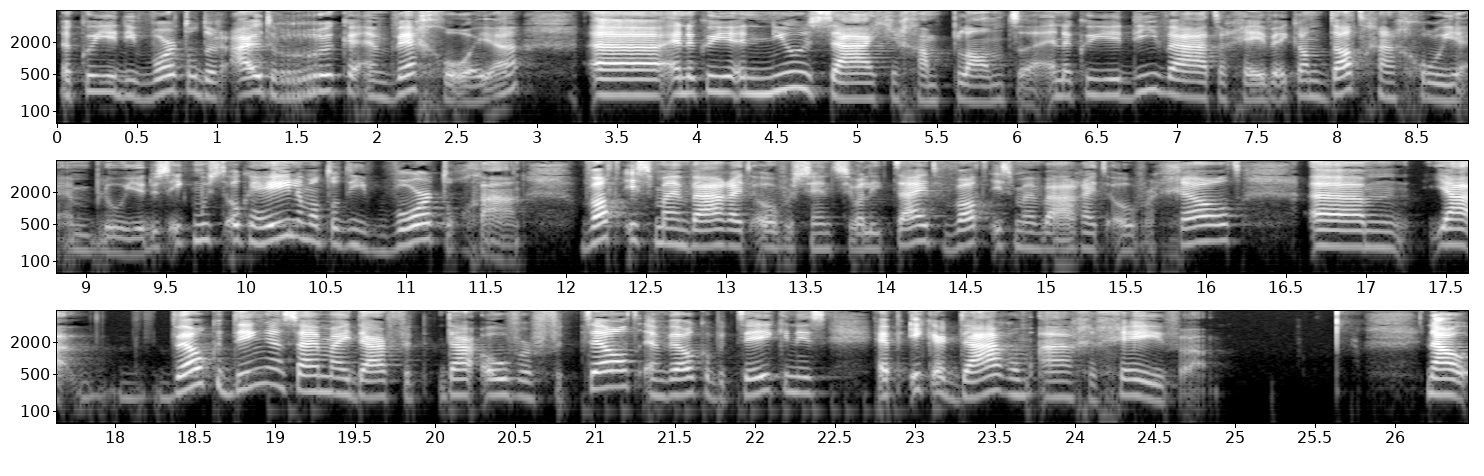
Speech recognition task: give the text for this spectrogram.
dan kun je die wortel eruit rukken en weggooien. Uh, en dan kun je een nieuw zaadje gaan planten. En dan kun je die water geven. Ik kan dat gaan groeien en bloeien. Dus ik moest ook helemaal tot die wortel gaan. Wat is mijn waarheid over sensualiteit? Wat is mijn waarheid over geld? Um, ja, welke dingen zijn mij daar, daarover verteld en welke betekenis heb ik er daarom aan gegeven? Nou,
